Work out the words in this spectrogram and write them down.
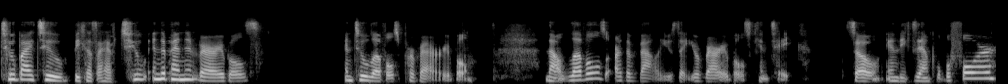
Two by two because I have two independent variables and two levels per variable. Now, levels are the values that your variables can take. So in the example before,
